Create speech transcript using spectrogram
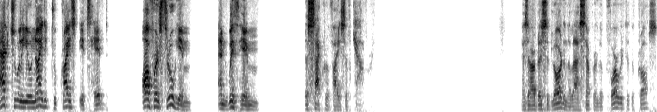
actually united to Christ its head, offers through him and with him the sacrifice of Calvary. As our blessed Lord in the Last Supper looked forward to the cross,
